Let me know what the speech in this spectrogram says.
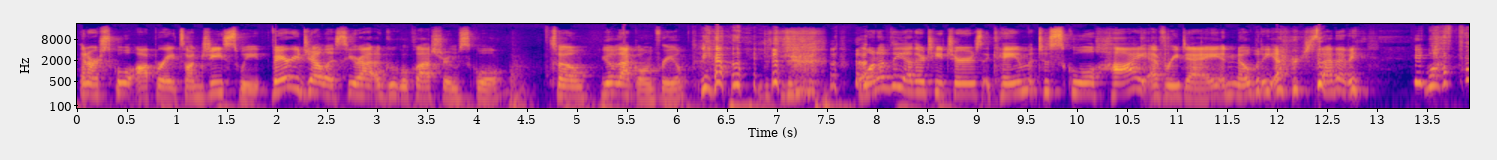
and our school operates on G Suite. Very jealous you're at a Google Classroom school. So you have that going for you. Yeah. One of the other teachers came to school high every day and nobody ever said anything. What the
